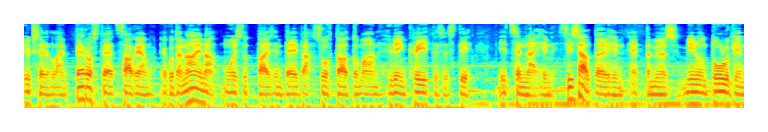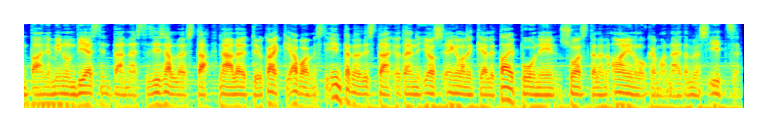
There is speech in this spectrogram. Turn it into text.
yksilölain perusteet-sarjan, ja kuten aina muistuttaisin teitä suhtautumaan hyvin kriittisesti itse näihin sisältöihin, että myös minun tulkintaan ja minun viestintään näistä sisällöistä. Nämä löytyy kaikki avoimesti internetistä, joten jos englannin kieli taipuu, niin suosittelen aina lukemaan näitä myös itse.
